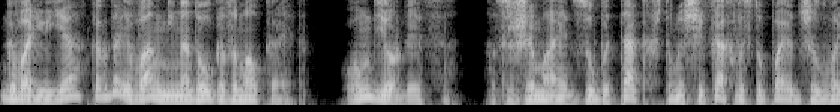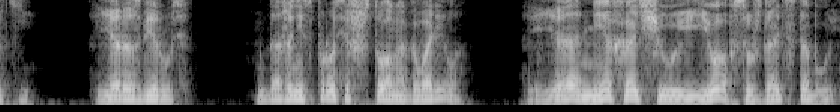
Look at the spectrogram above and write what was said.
Говорю я, когда Иван ненадолго замолкает. Он дергается, сжимает зубы так, что на щеках выступают желваки. Я разберусь. Даже не спросишь, что она говорила? Я не хочу ее обсуждать с тобой.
